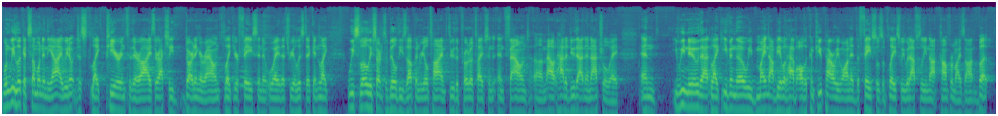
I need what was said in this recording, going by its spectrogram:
when we look at someone in the eye, we don't just like peer into their eyes. They're actually darting around like your face in a way that's realistic. And like we slowly started to build these up in real time through the prototypes and, and found um, out how to do that in a natural way. And we knew that like even though we might not be able to have all the compute power we wanted, the face was a place we would absolutely not compromise on. But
